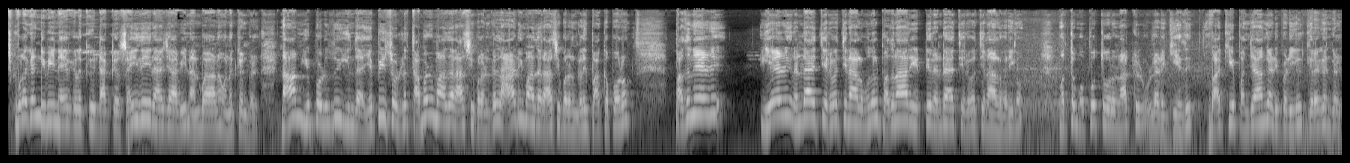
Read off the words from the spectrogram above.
உலகன் டிவி நேயர்களுக்கு டாக்டர் சைதை ராஜாவின் அன்பான வணக்கங்கள். நாம் இப்பொழுது இந்த எபிசோடில் தமிழ் மாத ராசி பலன்கள் ஆடி மாத ராசி பலன்களை பார்க்க போகிறோம் பதினேழு ஏழு ரெண்டாயிரத்தி இருபத்தி நாலு முதல் பதினாறு எட்டு ரெண்டாயிரத்தி இருபத்தி நாலு வரைக்கும் மொத்தம் முப்பத்தோரு நாட்கள் உள்ளடக்கியது. பாக்கிய பஞ்சாங்க அடிப்படையில் கிரகங்கள்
